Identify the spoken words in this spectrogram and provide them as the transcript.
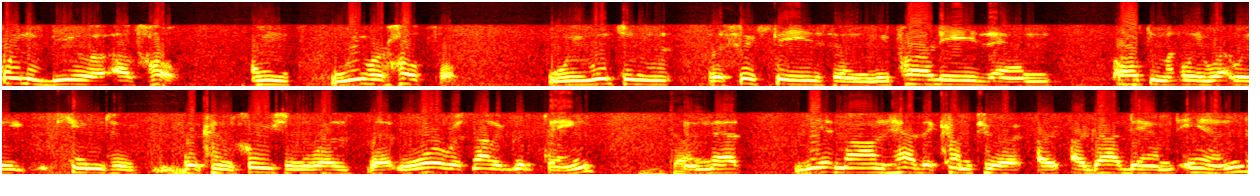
point of view of hope. I mean, we were hopeful we went to the 60s and we partied and ultimately what we came to the conclusion was that war was not a good thing and that Vietnam had to come to a, a, a goddamn end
